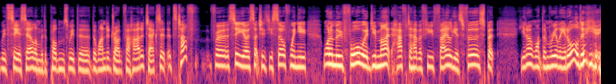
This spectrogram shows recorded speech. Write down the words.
with CSL and with the problems with the, the wonder drug for heart attacks. It, it's tough for a CEO such as yourself when you want to move forward. You might have to have a few failures first, but you don't want them really at all, do you?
